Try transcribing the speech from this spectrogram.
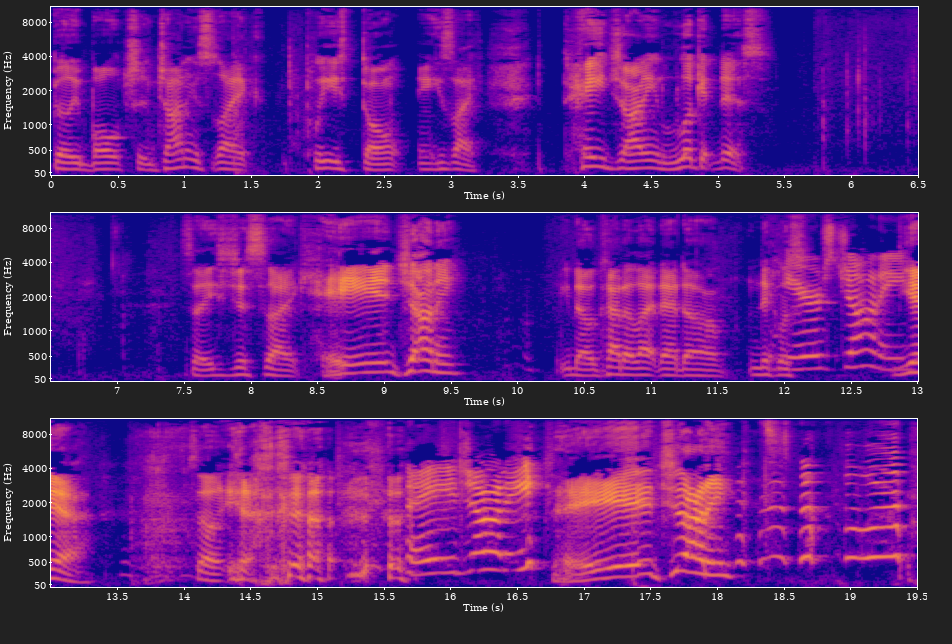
billy baulch and johnny's like please don't. And he's like hey johnny look at this. So he's just like hey johnny. You know kind of like that um nicholas Here's Johnny. yeah. So yeah. Hey, Johnny. hey johnny. That's not the way.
